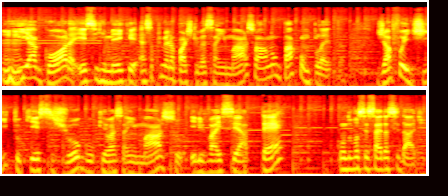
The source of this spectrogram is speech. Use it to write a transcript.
Uhum. E agora, esse remake, essa primeira parte que vai sair em março, ela não tá completa. Já foi dito que esse jogo que vai sair em março, ele vai ser até quando você sai da cidade.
